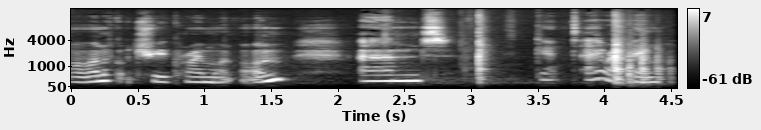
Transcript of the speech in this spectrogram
on. I've got a true crime one on and get Airwrapping.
